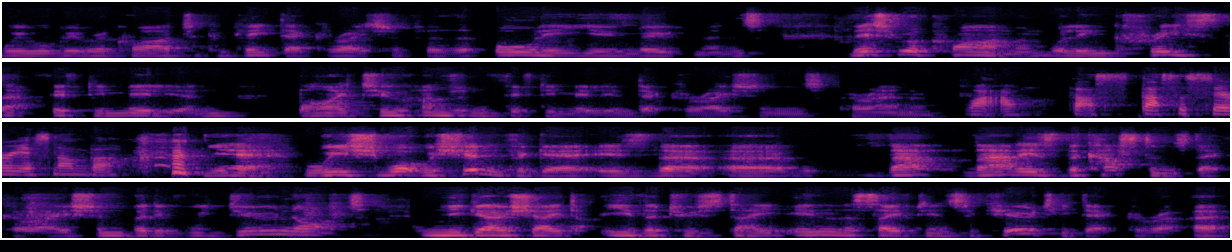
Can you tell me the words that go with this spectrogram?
we will be required to complete declarations for the, all EU movements. This requirement will increase that 50 million by 250 million declarations per annum. Wow, that's that's a serious number. yeah, we sh- what we shouldn't forget is that uh, that that is the customs declaration. But if we do not negotiate either to stay in the safety and security declara- uh,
